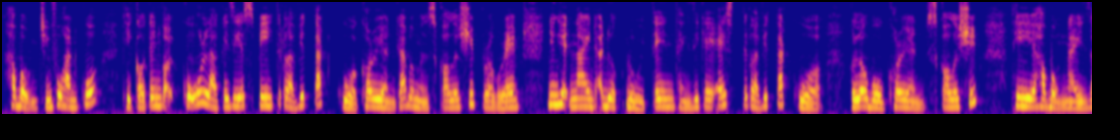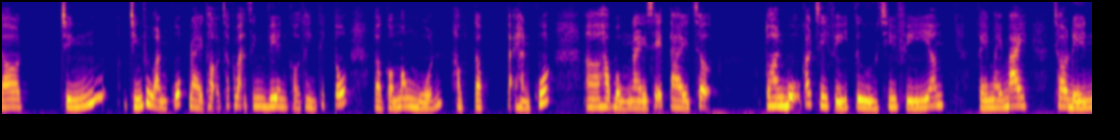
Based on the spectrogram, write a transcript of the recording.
Học bổng chính phủ Hàn Quốc thì có tên gọi cũ là KGSP, tức là viết tắt của Korean Government Scholarship Program, nhưng hiện nay đã được đổi tên thành GKS, tức là viết tắt của Global Korean Scholarship. Thì học bổng này do chính chính phủ Hàn Quốc đài thọ cho các bạn sinh viên có thành tích tốt và có mong muốn học tập tại Hàn Quốc. À, học bổng này sẽ tài trợ toàn bộ các chi phí từ chi phí vé máy bay cho đến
